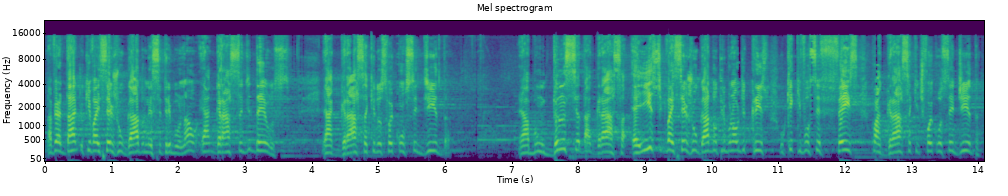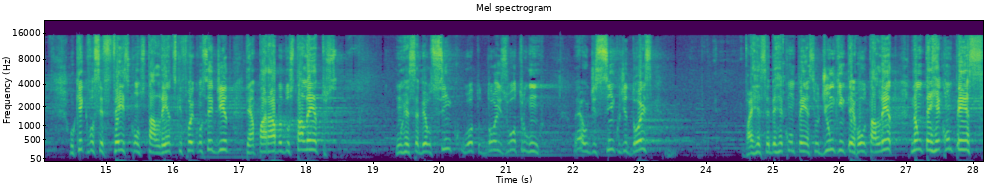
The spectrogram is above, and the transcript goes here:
Na verdade, o que vai ser julgado nesse tribunal é a graça de Deus, é a graça que nos foi concedida é a abundância da graça, é isso que vai ser julgado no tribunal de Cristo. O que, que você fez com a graça que te foi concedida? O que, que você fez com os talentos que foi concedido? Tem a parábola dos talentos. Um recebeu cinco, o outro dois, o outro um. É, o de cinco, de dois, vai receber recompensa. O de um que enterrou o talento, não tem recompensa.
